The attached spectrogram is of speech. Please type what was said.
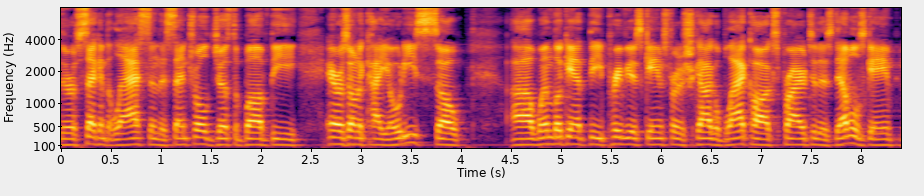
they're second to last in the Central, just above the Arizona Coyotes. So uh, when looking at the previous games for the Chicago Blackhawks prior to this Devils game,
